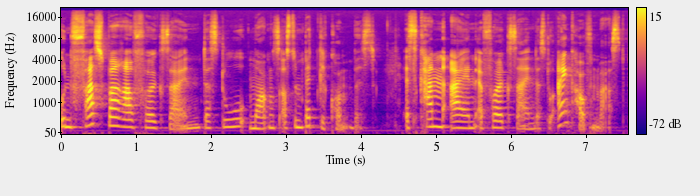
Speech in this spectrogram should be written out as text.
unfassbarer Erfolg sein, dass du morgens aus dem Bett gekommen bist. Es kann ein Erfolg sein, dass du einkaufen warst.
